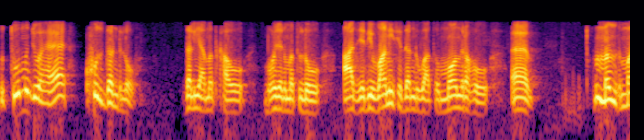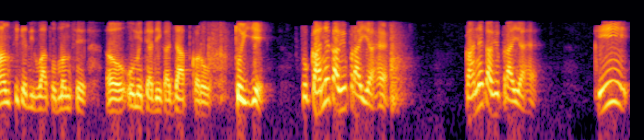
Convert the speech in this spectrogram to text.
तो तुम जो है खुद दंड लो। दलिया मत खाओ, भोजन मत लो। आज यदि वाणी से दंड हुआ तो मौन रहो। मन, मानसिक यदि हुआ तो मन से ओम इत्यादि का जाप करो। तो ये तो कहने का अभिप्राय यह है, कहने का अभिप्राय यह है कि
